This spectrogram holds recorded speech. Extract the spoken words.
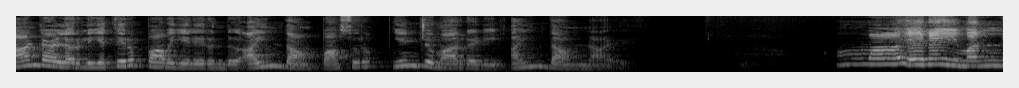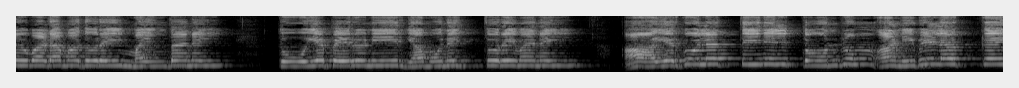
ஆண்டாள் அருளிய திருப்பாவையிலிருந்து ஐந்தாம் பாசுரம் இன்று மார்கழி ஐந்தாம் நாள். மாயனை மண்ணு வடமதுரை மைந்தனை தூய பெருநீர் யமுனை துறைவனை ஆயர் குலத்தினில் தோன்றும் அணிவிளக்கை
